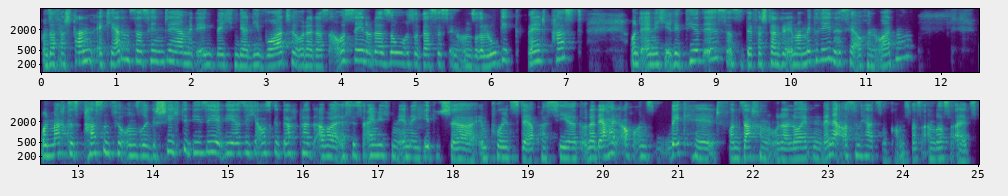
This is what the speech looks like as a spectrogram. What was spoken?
Unser Verstand erklärt uns das hinterher mit irgendwelchen, ja, die Worte oder das Aussehen oder so, so dass es in unsere Logikwelt passt und er nicht irritiert ist. Also der Verstand will immer mitreden, ist ja auch in Ordnung und macht es passend für unsere Geschichte, die, sie, die er sich ausgedacht hat. Aber es ist eigentlich ein energetischer Impuls, der passiert oder der halt auch uns weghält von Sachen oder Leuten, wenn er aus dem Herzen kommt. Ist was anderes als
